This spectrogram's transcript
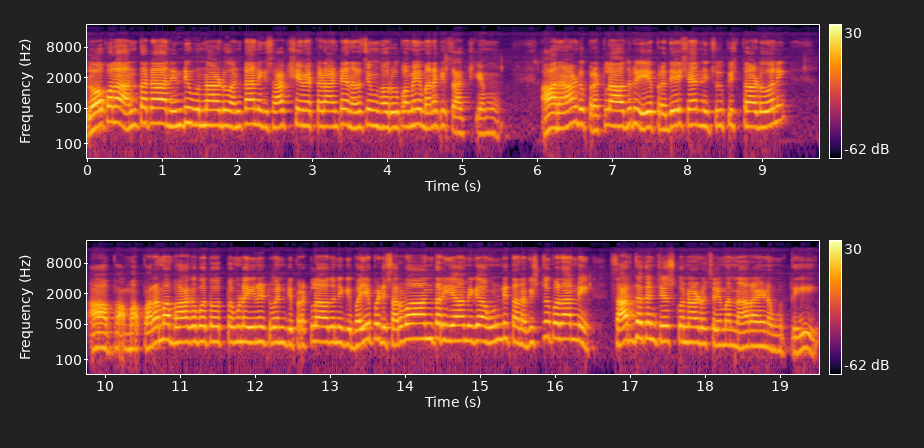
లోపల అంతటా నిండి ఉన్నాడు అంటానికి సాక్ష్యం ఎక్కడ? అంటే నరసింహ రూపమే మనకి సాక్ష్యము. ఆనాడు ప్రహ్లాదుడు ఏ ప్రదేశాన్ని చూపిస్తాడో అని ఆ పరమ భాగవతోత్తముడైనటువంటి ప్రహ్లాదునికి భయపడి సర్వాంతర్యామిగా ఉండి తన విష్ణు పదాన్ని సార్థకం చేసుకున్నాడు శ్రీమన్నారాయణమూర్తి.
